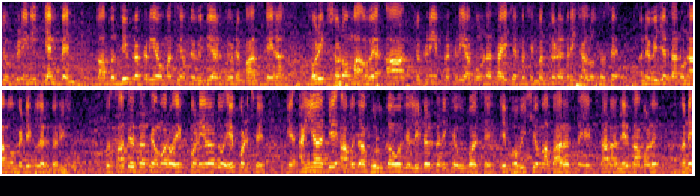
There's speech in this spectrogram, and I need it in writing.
ચૂંટણીની કેમ્પેન તો આ બધી પ્રક્રિયાઓમાંથી અમે વિદ્યાર્થીઓને પાસ કર્યા. થોડીક ક્ષણોમાં હવે આ ચૂંટણી પ્રક્રિયા પૂર્ણ થાય છે, પછી મતગણતરી ચાલુ થશે અને વિજેતાનું નામ અમે ડિક્લેર કરીશું. તો સાથે સાથે અમારો એક પણ ઈરાદો એ પણ છે કે અહીંયા જે આ બધા ભૂલકાઓ જે લીડર તરીકે ઊભા છે, એ ભવિષ્યમાં ભારતને એક સારા નેતા મળે અને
